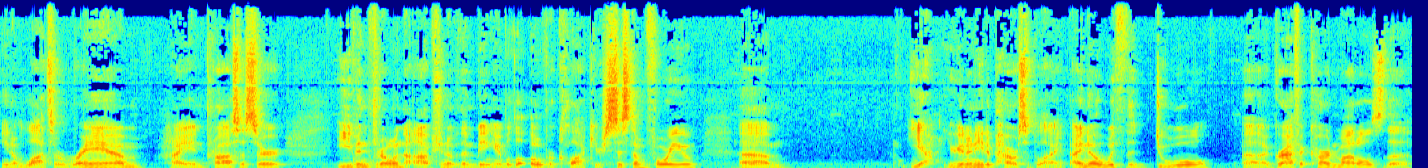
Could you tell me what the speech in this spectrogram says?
you know, lots of RAM, high-end processor, even throw in the option of them being able to overclock your system for you. Um, yeah, you're going to need a power supply. I know with the dual uh, graphic card models, the,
